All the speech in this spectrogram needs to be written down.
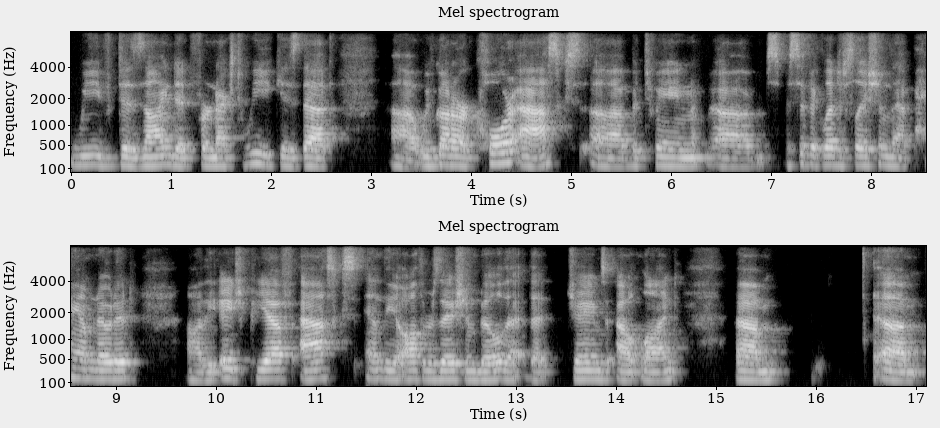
we've designed it for next week, is that uh, we've got our core asks uh, between uh, specific legislation that Pam noted, uh, the HPF asks, and the authorization bill that that James outlined. Um, um,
